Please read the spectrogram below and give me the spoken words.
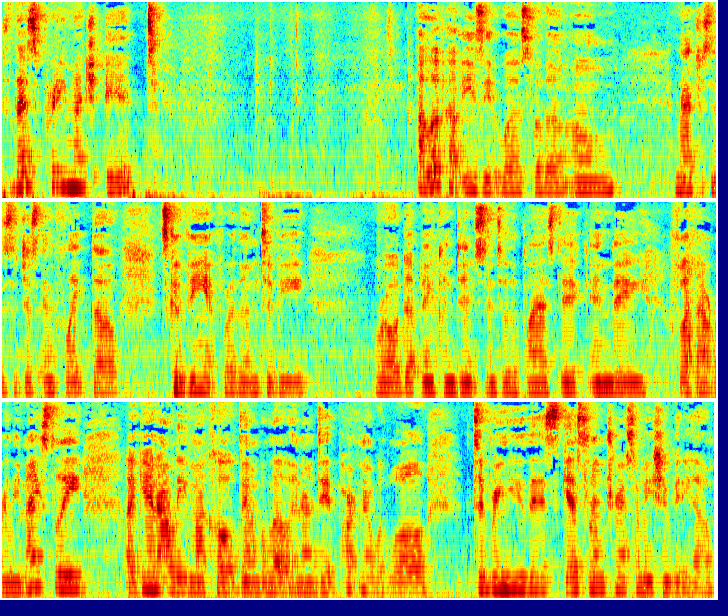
So that's pretty much it. I love how easy it was for the um, mattresses to just inflate though. It's convenient for them to be rolled up and condensed into the plastic and they fluff out really nicely. Again, I'll leave my code down below and I did partner with Lull to bring you this guest room transformation video.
